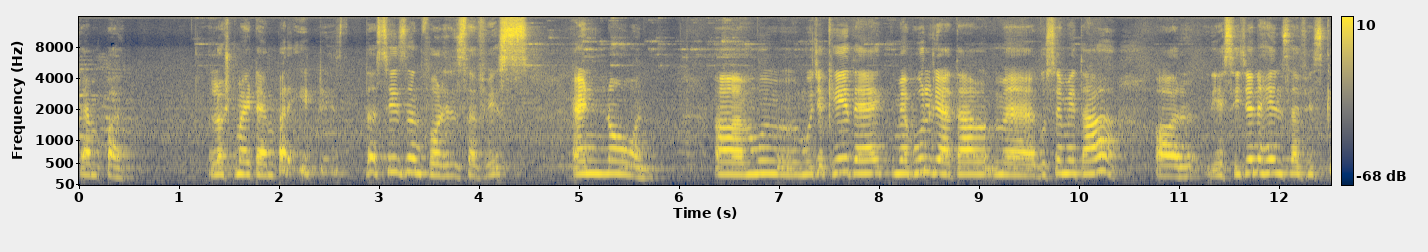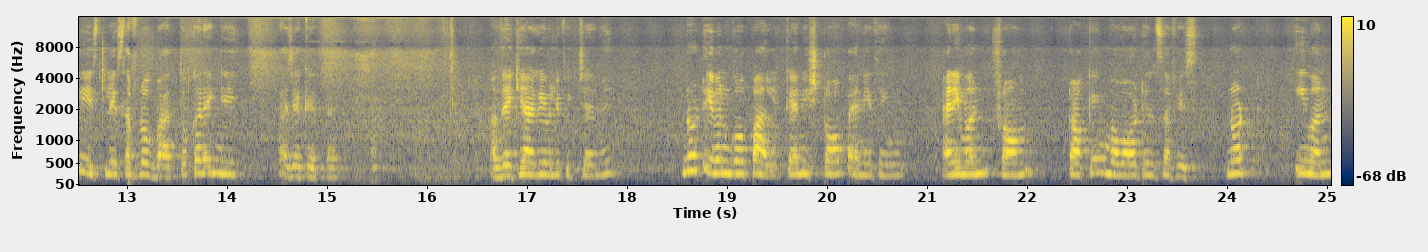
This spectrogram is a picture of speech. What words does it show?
temper lost my temper it is the season for hill service and no one मुझे खेद है, मैं भूल गया था, मैं गुस्से में था, और ये सीज़न है हिल सर्विस की, इसलिए सब लोग बात तो करेंगे, राजा कहता है। अब देखिए आगे वाली पिक्चर में। Can stop anything anyone from talking about hill service not even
